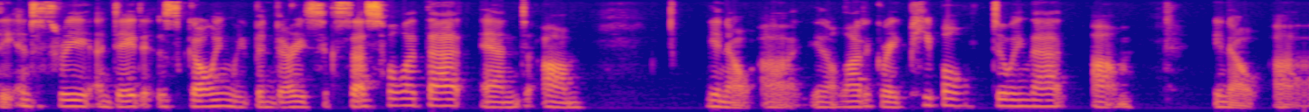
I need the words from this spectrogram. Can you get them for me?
the industry and data is going. We've been very successful at that, and um, you know, uh, you know, a lot of great people doing that. Um, you know, uh,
